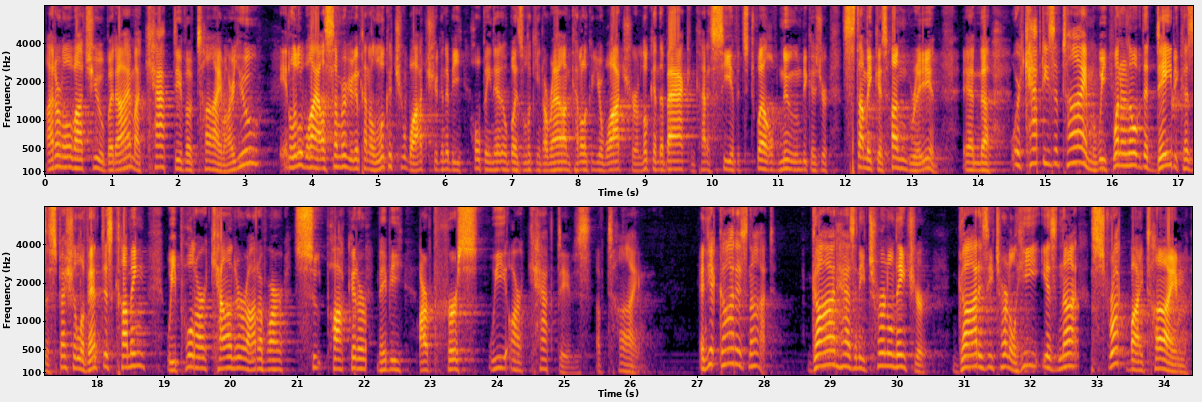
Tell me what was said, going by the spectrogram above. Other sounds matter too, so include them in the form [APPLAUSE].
I don't know about you, but I'm a captive of time. Are you? In a little while, some of you are going to kind of look at your watch. You're going to be hoping that nobody's looking around, kind of look at your watch or look in the back and kind of see if it's 12 noon because your stomach is hungry. And, and uh, we're captives of time. We want to know the date because a special event is coming. We pull our calendar out of our suit pocket or maybe our purse. We are captives of time. And yet God is not. God has an eternal nature. God is eternal. He is not struck by time.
